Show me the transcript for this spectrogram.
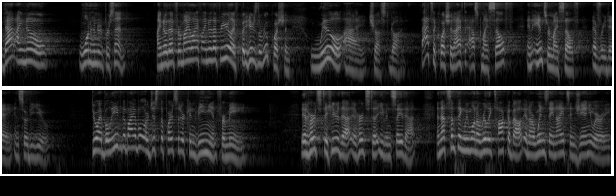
that I know 100%. I know that for my life, I know that for your life, but here's the real question Will I trust God? That's a question I have to ask myself and answer myself every day, and so do you. Do I believe the Bible or just the parts that are convenient for me? It hurts to hear that. It hurts to even say that. And that's something we want to really talk about in our Wednesday nights in January.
